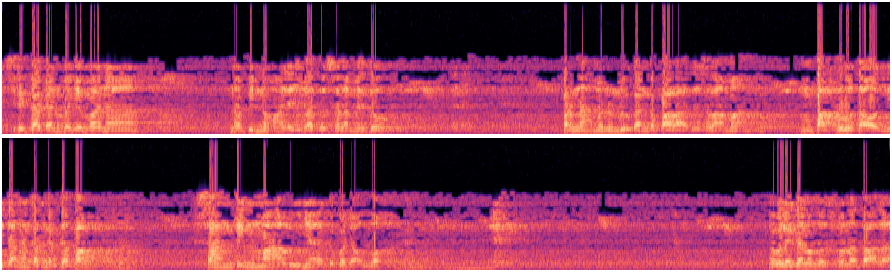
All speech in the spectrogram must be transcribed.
Diceritakan bagaimana Nabi Nuh alaihissalam itu pernah menundukkan kepala itu selama 40 tahun tidak mengangkat kepala saking malunya kepada Allah. Melainkan Allah Subhanahu taala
